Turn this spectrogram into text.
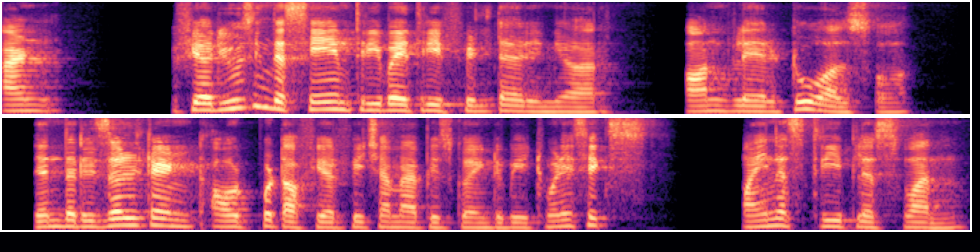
And if you're using the same 3 by 3 filter in your conv layer 2 also, then the resultant output of your feature map is going to be 26 minus 3 plus 1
